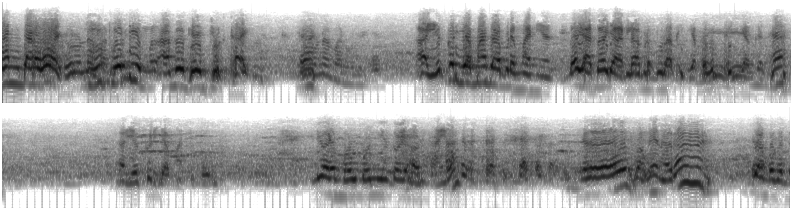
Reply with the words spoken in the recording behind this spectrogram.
માનતા હોય. આગળ જૂઠ થાય? ના માનવું. આ એકડિયામાં જ આપણે માનીએ દયા દયા એટલે આપણે પૂરા થઈ ગયા ભગત થઈ ગયા કે આ એકડિયામાંથી બહુ બોલીએ તો ભગત.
